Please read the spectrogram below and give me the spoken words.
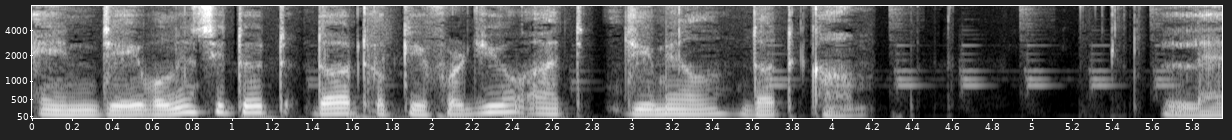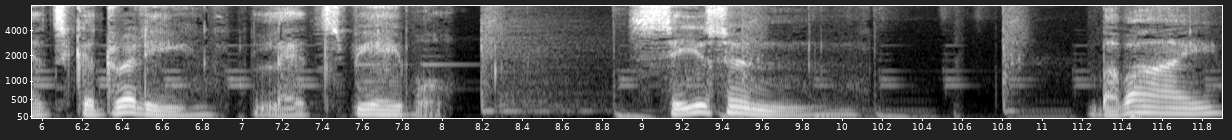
in theableinstitute.okforyou at gmail.com. Let's get ready. Let's be able. See you soon. Bye bye.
